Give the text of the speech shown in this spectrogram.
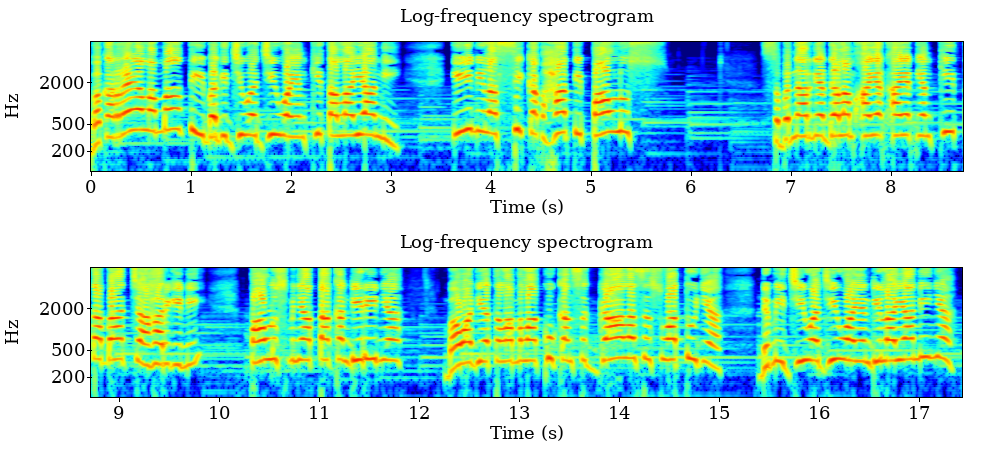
bahkan rela mati bagi jiwa-jiwa yang kita layani. Inilah sikap hati Paulus. Sebenarnya dalam ayat-ayat yang kita baca hari ini, Paulus menyatakan dirinya bahwa dia telah melakukan segala sesuatunya demi jiwa-jiwa yang dilayaninya.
